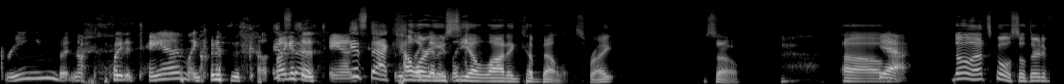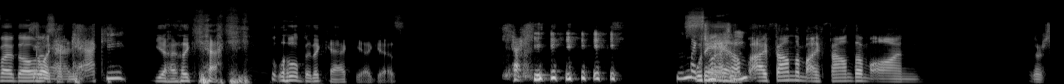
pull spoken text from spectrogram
green, but not quite a tan. Like what is this color? I It's guess that- it is tan. It's that but it's like color got a- you like- see a lot in Cabela's, right? So, um, yeah. No, that's cool. So thirty five dollars. like a khaki? yeah, like khaki, a little bit of khaki, I guess. Khaki. Which Sand. up? I found them. I found them on. There's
